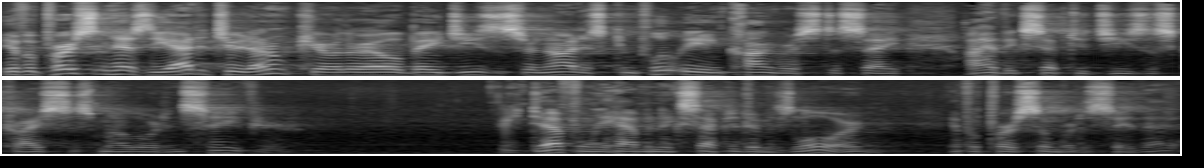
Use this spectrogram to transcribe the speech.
if a person has the attitude, I don't care whether I obey Jesus or not, it's completely incongruous to say, I have accepted Jesus Christ as my Lord and Savior. We definitely haven't accepted him as Lord if a person were to say that.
